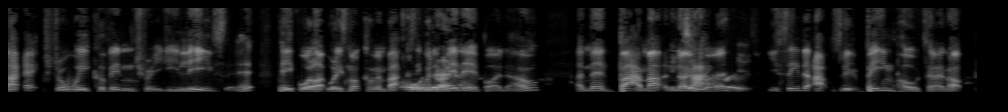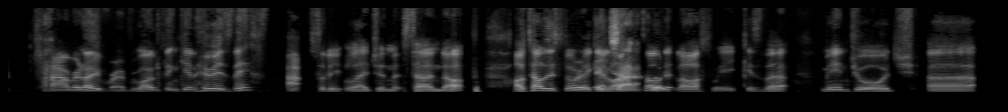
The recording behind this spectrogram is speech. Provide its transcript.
That extra week of intrigue, he leaves it. People are like, well, he's not coming back 'cause he Oh, would have been here by now. And then, bam, out of nowhere, you see the absolute beanpole turn up, towering over everyone, thinking, who is this absolute legend that's turned up? I'll tell this story again, like I told it last week, is that me and George uh,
